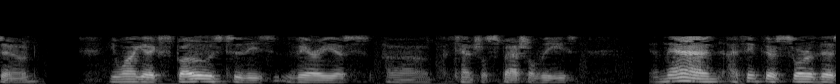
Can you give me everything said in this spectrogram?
soon. You want to get exposed to these various uh, potential specialties. And then I think there's sort of this,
